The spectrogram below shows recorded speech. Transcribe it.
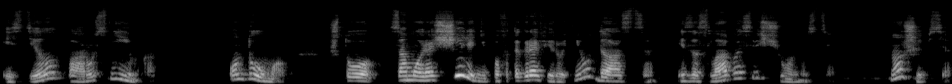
и сделал пару снимков. Он думал, что самой расщелине пофотографировать не удастся из-за слабой освещенности, но ошибся.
